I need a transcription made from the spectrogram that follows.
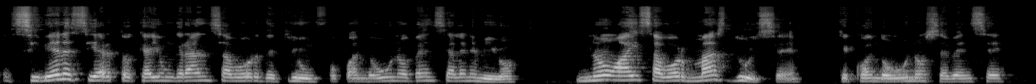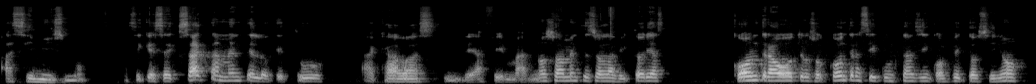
eh, si bien es cierto que hay un gran sabor de triunfo cuando uno vence al enemigo, no hay sabor más dulce que cuando uno se vence a sí mismo. Así que es exactamente lo que tú acabas de afirmar. No solamente son las victorias contra otros o contra circunstancias y conflictos, sino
